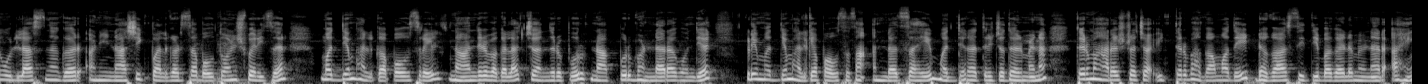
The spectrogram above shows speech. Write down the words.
उल्हासनगर आणि नाशिक पालघरचा बहुतांश परिसर मध्यम हलका पाऊस राहील. नांदेड वगळा चंद्रपूर नागपूर भंडारा गोंदिया इकडे मध्यम हलक्या पावसाचा अंदाज आहे. मध्यरात्रीच्या दरम्यान तर महाराष्ट्राच्या इतर भागामध्ये ढगाळ स्थिती बघायला मिळणार आहे.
